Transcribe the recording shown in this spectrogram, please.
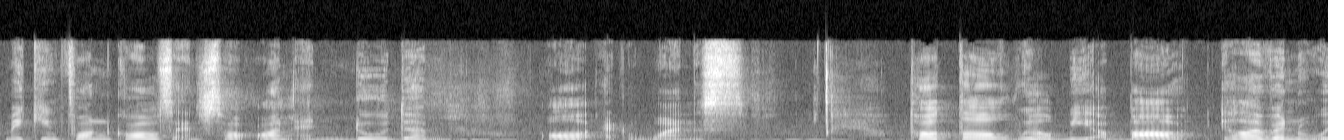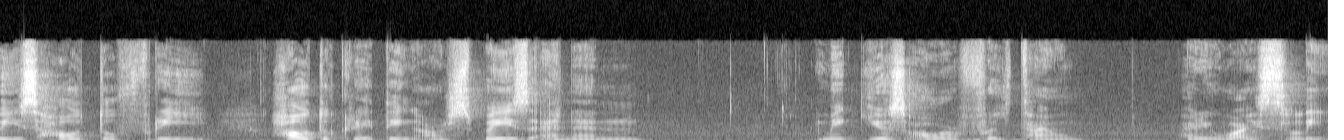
making phone calls, and so on, and do them all at once. Total will be about 11 ways how to free, how to creating our space and then make use our free time very wisely.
